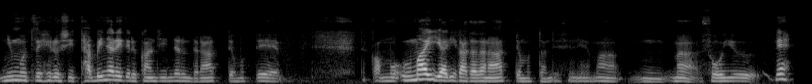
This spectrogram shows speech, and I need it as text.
荷物減るし、食べ慣れてる感じになるんだなって思って、なんかもううまいやり方だなって思ったんですよね。まあ、うん、まあそういうね、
